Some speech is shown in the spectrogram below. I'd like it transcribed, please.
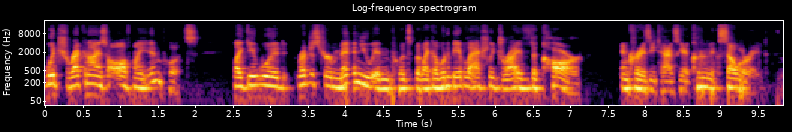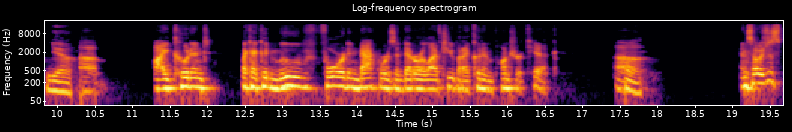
which recognized all of my inputs. Like it would register menu inputs, but like I wouldn't be able to actually drive the car in Crazy Taxi. I couldn't accelerate Yeah. um, I couldn't like I could move forward and backwards in Dead or Alive 2, but I couldn't punch or kick. Uh, Huh. And so I was just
